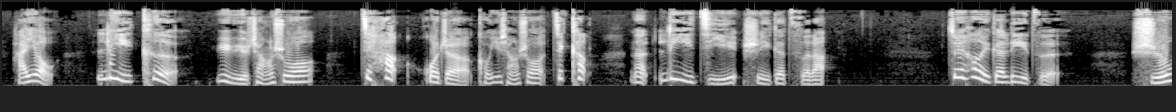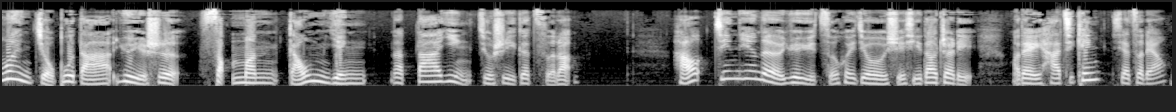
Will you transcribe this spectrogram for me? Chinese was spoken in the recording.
还有立刻，粤语常说即刻，或者口语常说即刻，那立即是一个词了。最后一个例子，十问九不答，粤语是十问九唔应，那答应就是一个词了。好，今天的粤语词汇就学习到这里，我哋下次倾，下次聊。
